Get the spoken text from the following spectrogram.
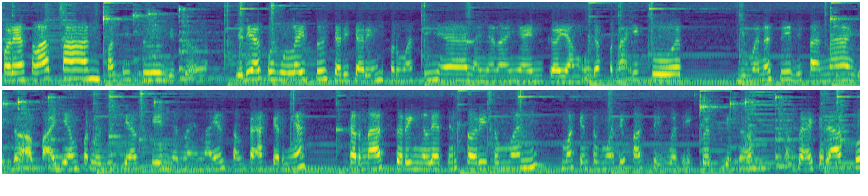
Korea Selatan pas itu gitu. Jadi aku mulai tuh cari-cari informasinya, nanya-nanyain ke yang udah pernah ikut, gimana sih di sana gitu apa aja yang perlu disiapin dan lain-lain sampai akhirnya karena sering ngeliatin story teman makin termotivasi buat ikut gitu sampai akhirnya aku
